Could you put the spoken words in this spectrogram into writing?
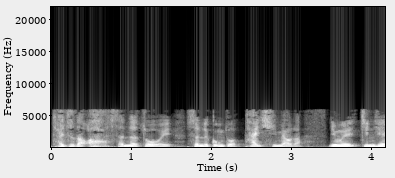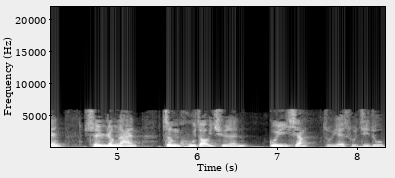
才知道啊，神的作为，神的工作太奇妙了。因为今天神仍然正呼召一群人归向主耶稣基督。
